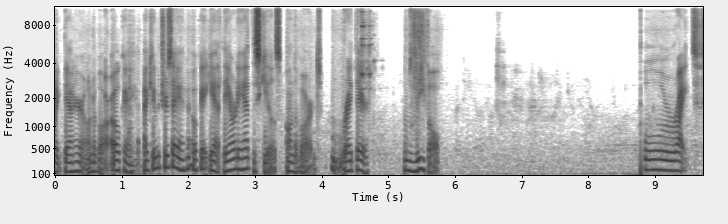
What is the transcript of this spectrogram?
Like down here on the bar. Okay, I get what you're saying. Okay, yeah, they already had the skills on the bar. It's right there. Default. Pull right.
